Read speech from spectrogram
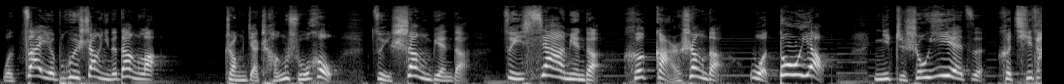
我再也不会上你的当了。庄稼成熟后，最上边的、最下面的和杆上的我都要。你只收叶子和其他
